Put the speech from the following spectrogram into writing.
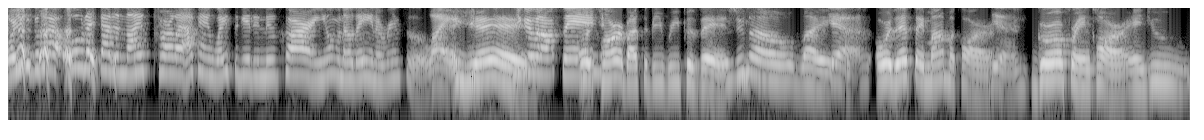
or you could be like, oh, they got a nice car. Like, I can't wait to get a new car. And you don't know they in a rental. Like, yeah. You get what I'm saying? Or car about to be repossessed, you mm-hmm. know, like, yeah. Or that's a mama car. Yeah. Girlfriend car. And you,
